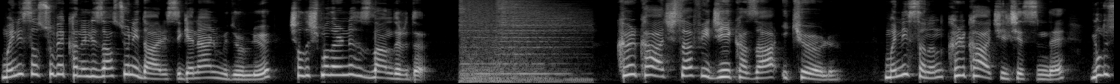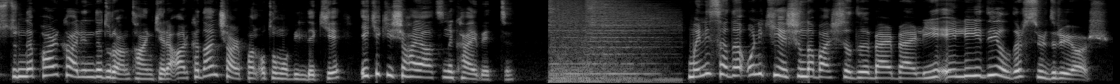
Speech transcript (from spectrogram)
Manisa Su ve Kanalizasyon İdaresi Genel Müdürlüğü çalışmalarını hızlandırdı. Kırkağaç'ta feci kaza iki ölü. Manisa'nın Kırkağaç ilçesinde yol üstünde park halinde duran tankere arkadan çarpan otomobildeki iki kişi hayatını kaybetti. Manisa'da 12 yaşında başladığı berberliği 57 yıldır sürdürüyor.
